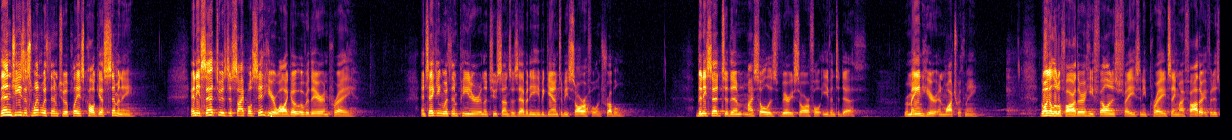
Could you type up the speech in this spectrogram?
Then Jesus went with them to a place called Gethsemane, and he said to his disciples, Sit here while I go over there and pray. And taking with him Peter and the two sons of Zebedee, he began to be sorrowful and troubled. Then he said to them, My soul is very sorrowful, even to death. Remain here and watch with me. Going a little farther, he fell on his face and he prayed, saying, My father, if it is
